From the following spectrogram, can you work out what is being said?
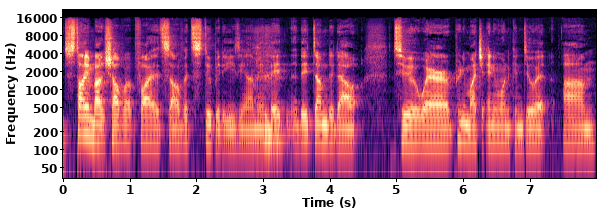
just talking about Shopify itself, it's stupid easy. I mean, they they dumbed it out to where pretty much anyone can do it. Um,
